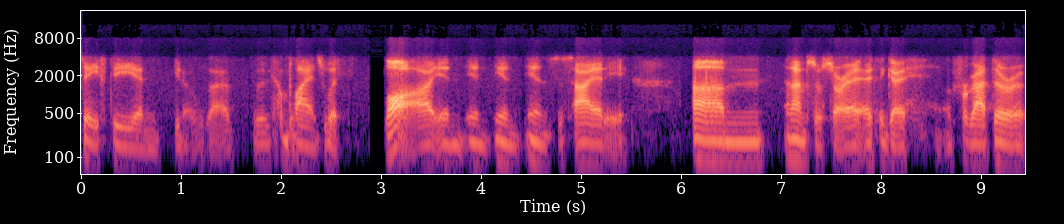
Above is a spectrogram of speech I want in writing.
safety and you know uh, compliance with law in in in, in society. Um, and I'm so sorry. I, I, think I forgot the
